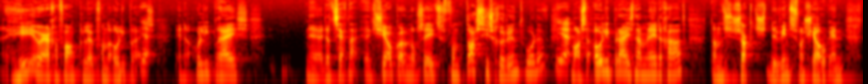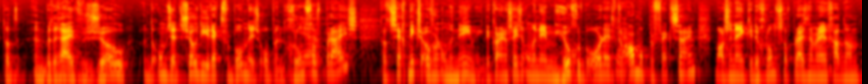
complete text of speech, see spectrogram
heel erg afhankelijk van de olieprijs. Ja. En de olieprijs, eh, dat zegt, nou, Shell kan nog steeds fantastisch gerund worden. Maar als de olieprijs naar beneden gaat, dan zakt de winst van Shell ook. En dat een bedrijf zo, de omzet zo direct verbonden is op een grondstofprijs, dat zegt niks over een onderneming. Dan kan je nog steeds een onderneming heel goed beoordelen. Het kan allemaal perfect zijn. Maar als in één keer de grondstofprijs naar beneden gaat, dan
